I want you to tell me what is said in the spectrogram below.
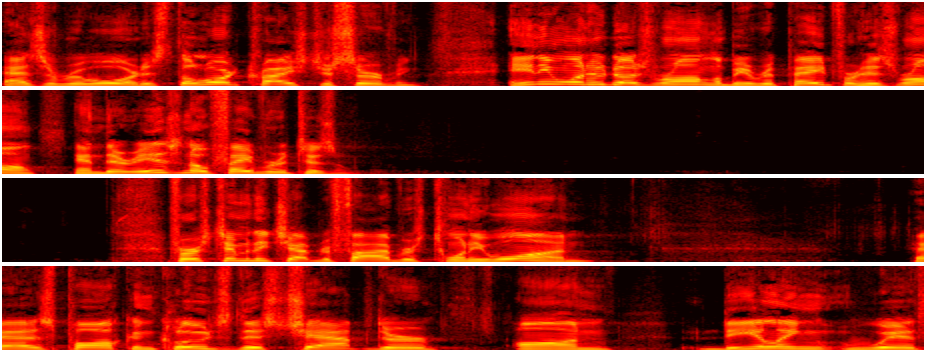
as a reward. It's the Lord Christ you're serving. Anyone who does wrong will be repaid for his wrong, and there is no favoritism. 1 Timothy chapter 5 verse 21 as Paul concludes this chapter on dealing with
